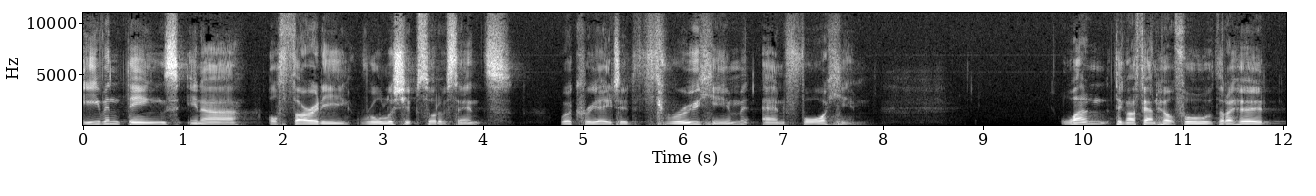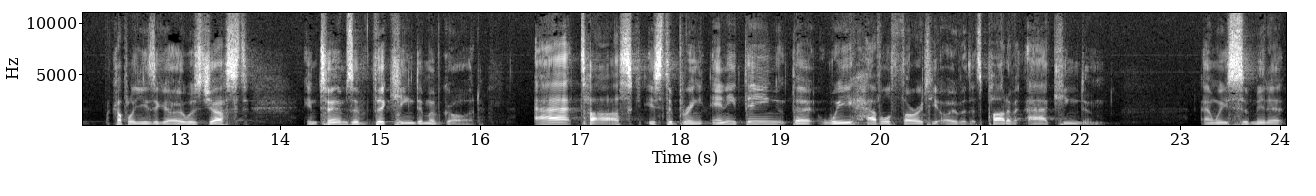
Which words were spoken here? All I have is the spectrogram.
even things in a authority rulership sort of sense were created through him and for him. One thing I found helpful that I heard a couple of years ago was just in terms of the kingdom of God. Our task is to bring anything that we have authority over that's part of our kingdom and we submit it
